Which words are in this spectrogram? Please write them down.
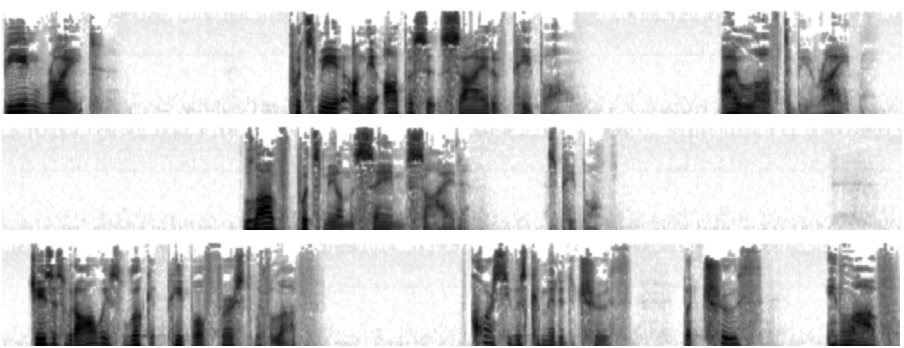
being right puts me on the opposite side of people. I love to be right. Love puts me on the same side people. Jesus would always look at people first with love. Of course, he was committed to truth, but truth in love.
